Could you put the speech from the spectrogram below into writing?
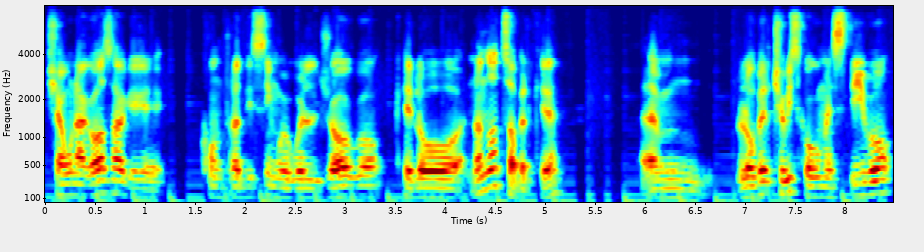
C'è una cosa che contraddistingue quel gioco che lo... Non, non so perché. ehm, lo percepisco come estivo.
